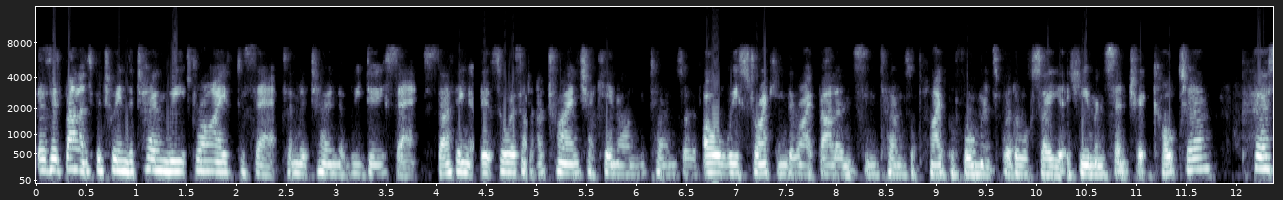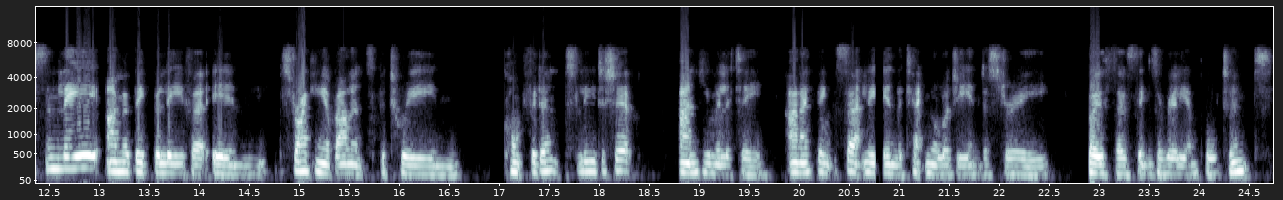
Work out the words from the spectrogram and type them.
There's a balance between the tone we strive to set and the tone that we do set. So I think it's always I try and check in on in terms of are we striking the right balance in terms of high performance, but also a human centric culture. Personally, I'm a big believer in striking a balance between confident leadership and humility. And I think certainly in the technology industry, both those things are really important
